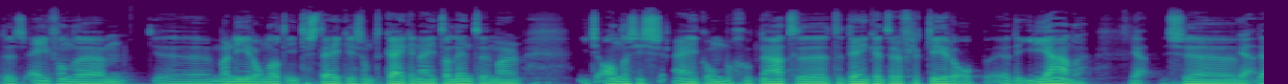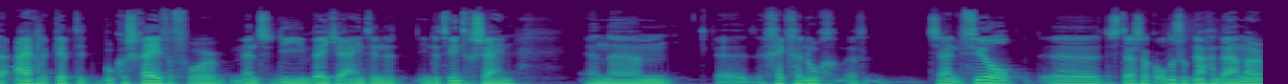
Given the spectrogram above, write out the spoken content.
Dat is een van de eh, manieren om dat in te steken, is om te kijken naar je talenten. Maar iets anders is eigenlijk om goed na te, te denken en te reflecteren op eh, de idealen. Ja. Dus Ja. de- eigenlijk heb ik dit boek geschreven voor mensen die een beetje eind in de, in de twintig zijn. En ehm, eh, gek genoeg zijn veel, eh, dus daar is ook onderzoek naar gedaan, maar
